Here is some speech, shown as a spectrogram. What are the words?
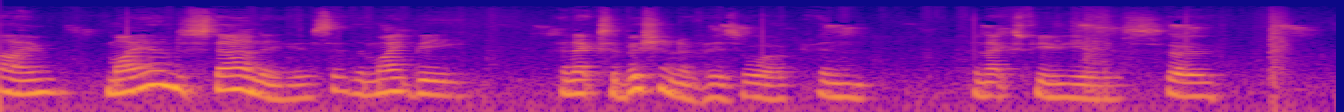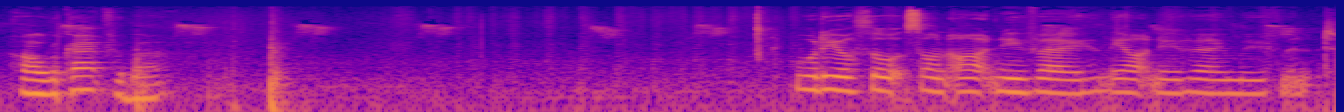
I'm, my understanding is that there might be an exhibition of his work in the next few years. So I'll look out for that. What are your thoughts on Art Nouveau, the Art Nouveau movement?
